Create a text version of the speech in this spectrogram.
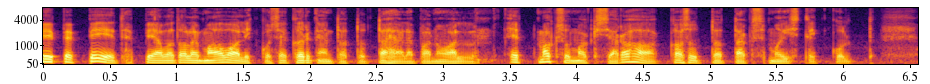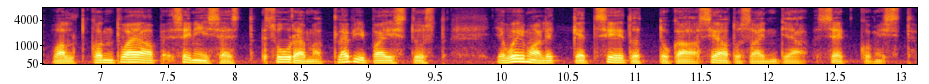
PPP-d peavad olema avalikkuse kõrgendatud tähelepanu all, et maksumaksja raha kasutataks mõistlikult. valdkond vajab senisest suuremat läbipaistvust ja võimalik, et seetõttu ka seadusandja sekkumist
